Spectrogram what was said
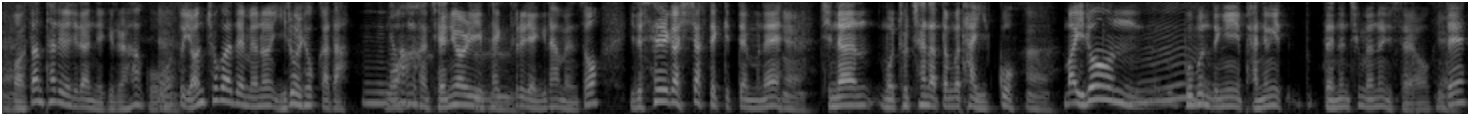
예. 어, 산타랠리라는 얘기를 하고 예. 또 연초가 되면은 1월 효과다. 음. 뭐 아. 항상 제뉴얼리 음. 이펙트를 얘기를 하면서 이제 새해가 시작됐기 때문에 예. 지난 뭐 좋지 않았던 거 다 잊고 예. 막 이런 음. 부분 등이 반영이 되는 측면은 있어요. 근데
